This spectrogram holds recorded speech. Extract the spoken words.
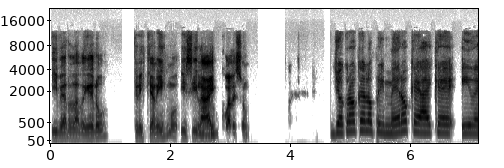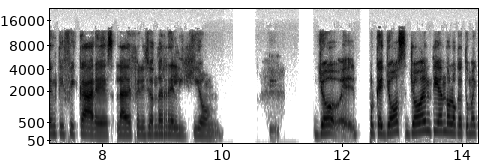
y verdadero cristianismo, y si la hay, ¿cuáles son? Yo creo que lo primero que hay que identificar es la definición de religión. Yo, eh, porque yo, yo entiendo lo que tú me,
